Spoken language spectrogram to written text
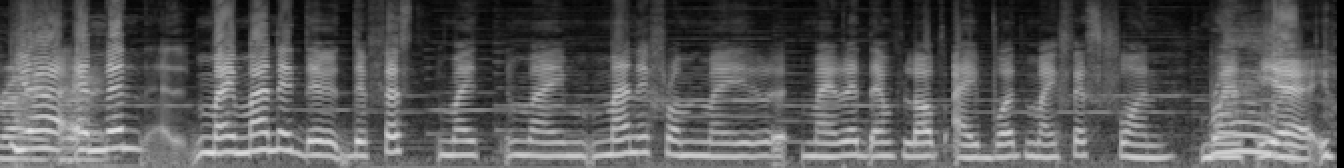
Right, yeah, and then my money, the, the first, my my money from my my red envelope, I bought my first phone. When, yeah, it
